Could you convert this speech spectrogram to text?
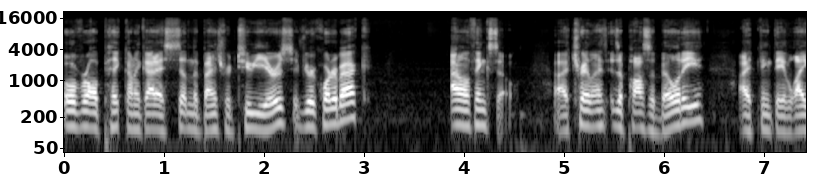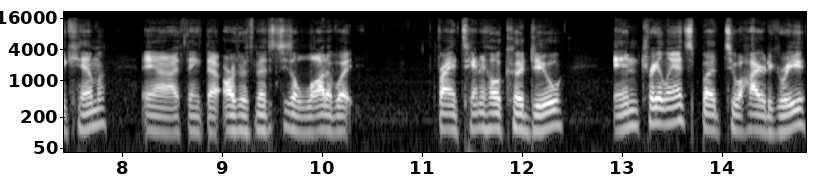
overall pick on a guy that's sit on the bench for two years if you're a quarterback? I don't think so. Uh, Trey Lance is a possibility. I think they like him, and I think that Arthur Smith sees a lot of what Ryan Tannehill could do in Trey Lance, but to a higher degree.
